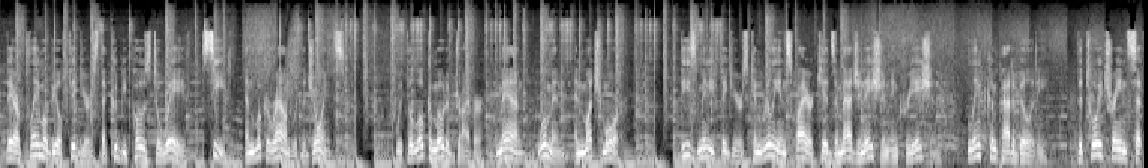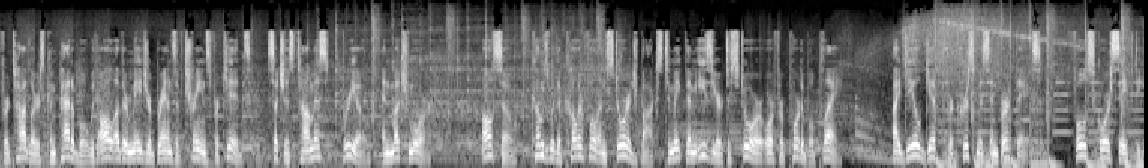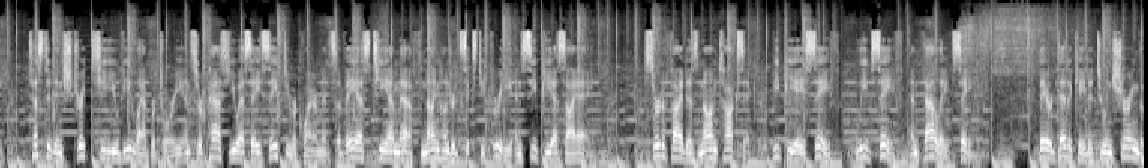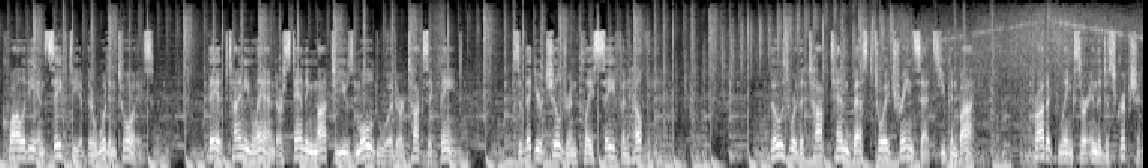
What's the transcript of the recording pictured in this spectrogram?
They are Playmobil figures that could be posed to wave, seat, and look around with the joints. With the locomotive driver, man, woman, and much more. These minifigures can really inspire kids' imagination and creation. Link compatibility. The toy train set for toddlers compatible with all other major brands of trains for kids, such as Thomas, Brio, and much more. Also, comes with a colorful and storage box to make them easier to store or for portable play. Ideal gift for Christmas and birthdays. Full score safety. Tested in strict TUV laboratory and surpass USA safety requirements of ASTM F963 and CPSIA. Certified as non-toxic, BPA safe, lead safe, and phthalate safe. They are dedicated to ensuring the quality and safety of their wooden toys. They at Tiny Land are standing not to use mold wood or toxic paint. So that your children play safe and healthy. Those were the top 10 best toy train sets you can buy. Product links are in the description.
